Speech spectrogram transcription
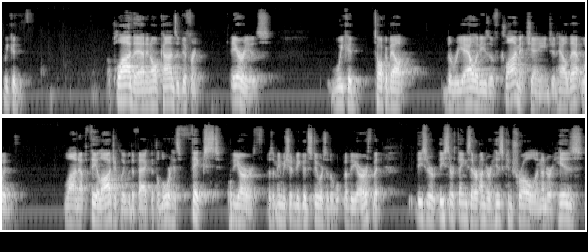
we could apply that in all kinds of different areas. We could talk about the realities of climate change and how that would line up theologically with the fact that the Lord has fixed the earth. Doesn't mean we shouldn't be good stewards of the, of the earth, but these are, these are things that are under His control and under His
